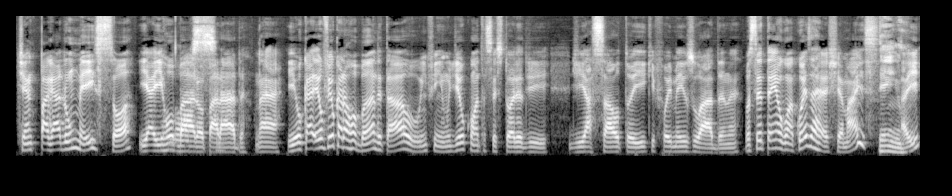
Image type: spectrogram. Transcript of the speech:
Tinha pagado um mês só. E aí roubaram Nossa. a parada, né? E eu, eu vi o cara roubando e tal. Enfim, um dia eu conto essa história de de assalto aí que foi meio zoada, né? Você tem alguma coisa, Hash, a mais? Tenho. Aí?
